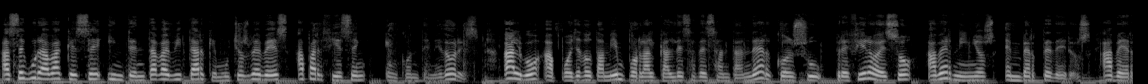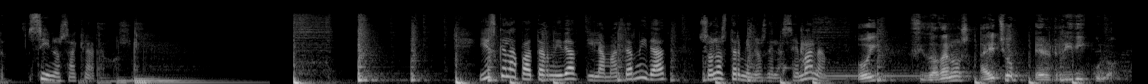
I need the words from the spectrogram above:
aseguraba que se intentaba evitar que muchos bebés apareciesen en contenedores. Algo apoyado también por la alcaldesa de Santander con su prefiero eso a ver niños en vertederos. A ver si nos aclaramos. Y es que la paternidad y la maternidad son los términos de la semana. Hoy Ciudadanos ha hecho el ridículo.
